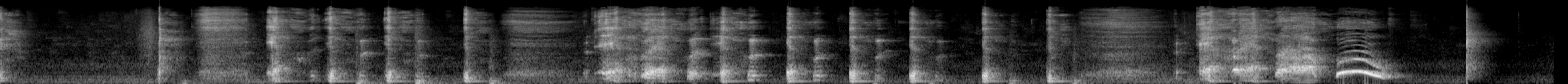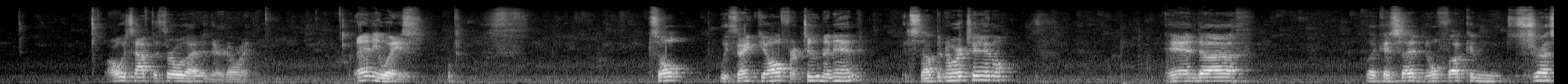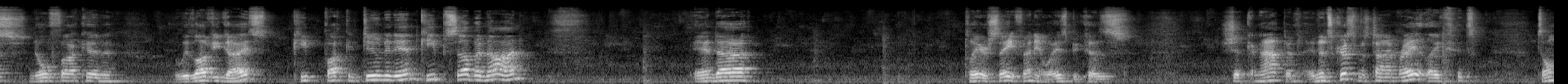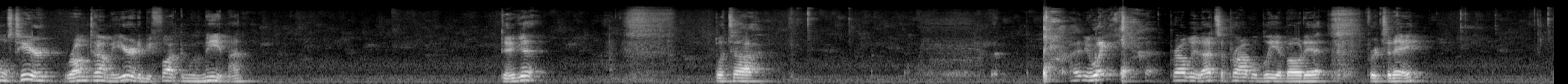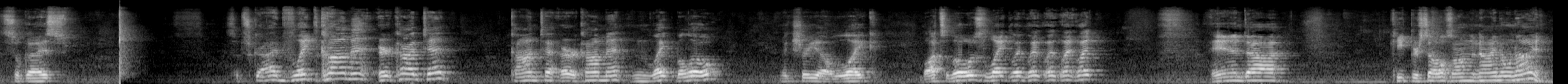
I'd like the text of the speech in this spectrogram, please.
Always have to throw that in there, don't I? Anyways, so we thank y'all for tuning in and subbing to our channel. And uh, like I said, no fucking stress, no fucking. We love you guys. Keep fucking tuning in, keep subbing on, and uh, play safe, anyways, because shit can happen. And it's Christmas time, right? Like it's it's almost here. Wrong time of year to be fucking with me, man. Dig it? But uh, anyway, probably that's a, probably about it for today. So guys, subscribe, like the comment or content, content or comment and like below. Make sure you like lots of those. Like, like, like, like, like, like, and uh, keep yourselves on the 909.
